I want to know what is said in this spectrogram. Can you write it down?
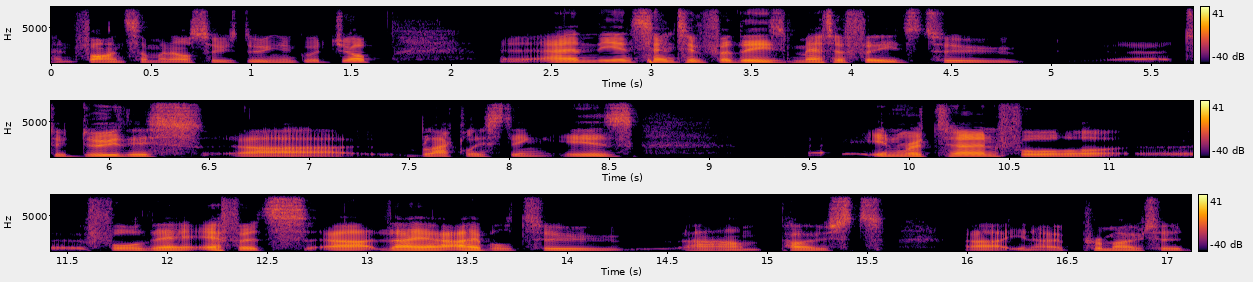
and find someone else who's doing a good job. And the incentive for these meta feeds to to do this uh, blacklisting is in return for uh, for their efforts, uh, they are able to um, post. Uh, you know, promoted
